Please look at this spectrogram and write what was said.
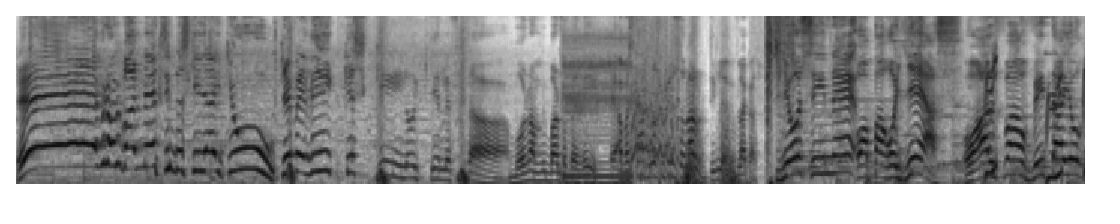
Ε, bro με πανέξυπνο σκυλιά IQ. Και παιδί και σκύλο σκύλο και λεφτά. Μπορεί να μην πάρει το παιδί. Ε, βασικά θα δώσουμε ποιο στον άλλον. Τι λέει, βλάκας. Ποιος είναι ο απαγωγέας, ο Α, ο Β ή ο Γ;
